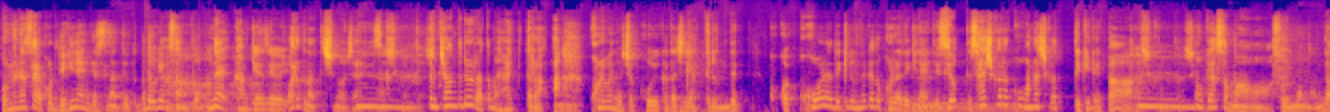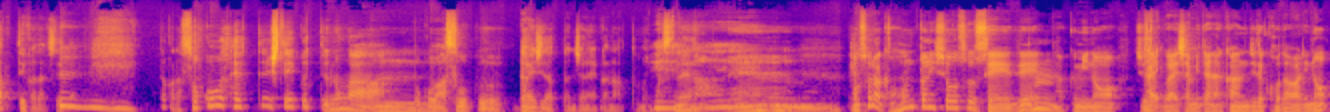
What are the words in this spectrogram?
ごめんなさいこれできないんですなんて言うとまたお客さんとね関係性が悪くなってしまうじゃないですか。でもちゃんとルール頭に入ってたら、あこれはねうちはこういう形でやってるんでここはここはできるんだけどこれはできないんですよって最初からこう話ができればお客さんもああそういうもんなんだっていう形でね。だからそこを徹底していくっていうのが僕はすごく大事だったんじゃないかなと思いますね。なるね。おそらく本当に少数制で匠の住宅会社みたいな感じでこだわりの、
